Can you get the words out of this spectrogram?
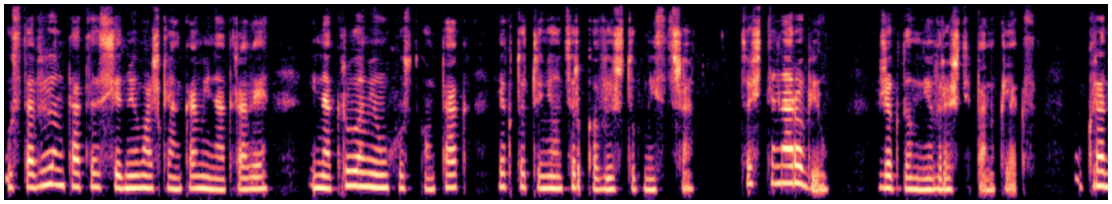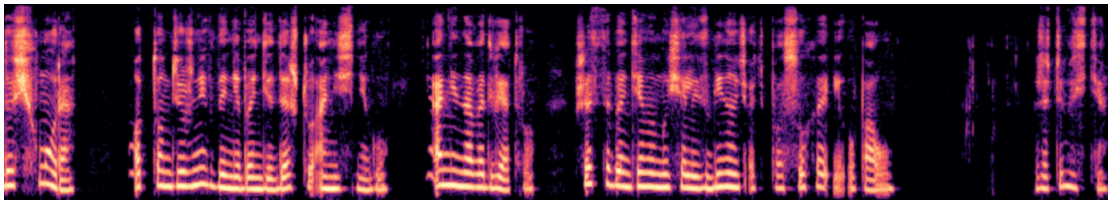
Ustawiłem tacę z siedmioma szklankami na trawie i nakryłem ją chustką tak, jak to czynią cyrkowi sztukmistrze. Coś ty narobił, rzekł do mnie wreszcie pan Kleks. Ukradłeś chmurę. Odtąd już nigdy nie będzie deszczu ani śniegu, ani nawet wiatru. Wszyscy będziemy musieli zginąć od posuchy i upału. Rzeczywiście,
